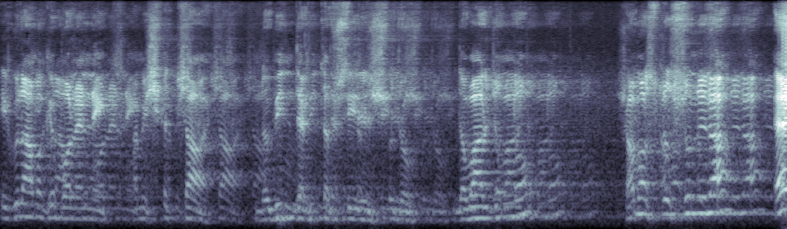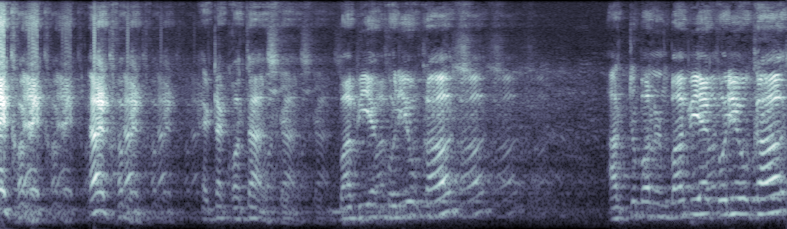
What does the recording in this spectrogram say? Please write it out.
এগুলো আমাকে বলেননি। আমি স্বেচ্ছায় নবীনদের তফসিরের সুযোগ দেওয়ার জন্য সমস্ত সুন্নিরা এক হবে এক হবে। একটা কথা আছে, বাবিয়া করিও কাজ। আর তো বলেন, বাবিয়া করিও কাজ।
